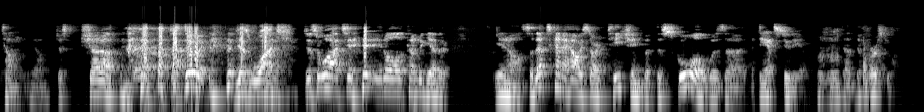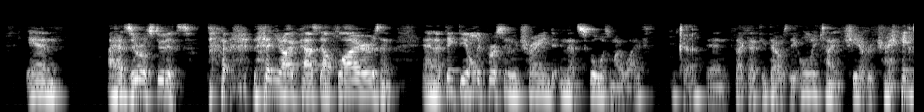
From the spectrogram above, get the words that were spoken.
tell him, you know, just shut up, and just do it. Just watch. just watch. It'll all come together. You know, so that's kind of how I started teaching. But the school was a, a dance studio Mhm. the, the first one, and I had zero students. then you know I passed out flyers, and and I think the only person who trained in that school was my wife. Okay. And in fact, I think that was the only time she ever trained.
